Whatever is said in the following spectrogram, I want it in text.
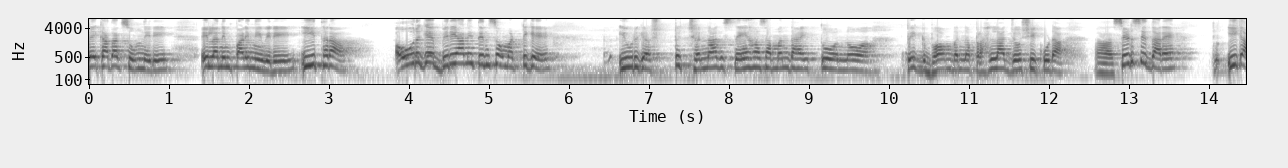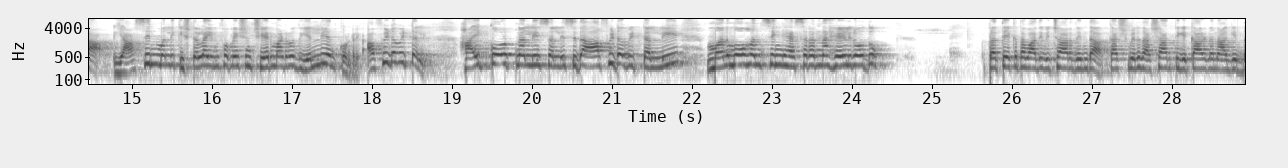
ಬೇಕಾದಾಗ ಸುಮ್ಮನಿರಿ ಇಲ್ಲ ನಿಮ್ಮ ಪಾಡಿ ನೀವಿರಿ. ಈ ಥರ ಅವ್ರಿಗೆ ಬಿರಿಯಾನಿ ತಿನ್ನಿಸೋ ಮಟ್ಟಿಗೆ ಇವರಿಗೆ ಅಷ್ಟು ಚೆನ್ನಾಗಿ ಸ್ನೇಹ ಸಂಬಂಧ ಇತ್ತು ಅನ್ನೋ ಬಿಗ್ ಬಾಂಬನ್ನು ಪ್ರಹ್ಲಾದ್ ಜೋಶಿ ಕೂಡ ಸಿಡಿಸಿದ್ದಾರೆ. ಈಗ ಯಾಸಿನ್ ಮಲ್ಲಿಕ್ ಇಷ್ಟೆಲ್ಲ ಇನ್ಫಾರ್ಮೇಶನ್ ಶೇರ್ ಮಾಡಿರೋದು ಎಲ್ಲಿ ಅಂದ್ಕೊಂಡ್ರಿ ಅಫಿಡವಿಟ್ಟಲ್ಲಿ ಹೈಕೋರ್ಟ್ನಲ್ಲಿ ಸಲ್ಲಿಸಿದ ಅಫಿಡವಿಟ್ ಅಲ್ಲಿ ಮನಮೋಹನ್ ಸಿಂಗ್ ಹೆಸರನ್ನ ಹೇಳಿರೋದು. ಪ್ರತ್ಯೇಕತಾವಾದಿ ವಿಚಾರದಿಂದ ಕಾಶ್ಮೀರದ ಅಶಾಂತಿಗೆ ಕಾರಣನಾಗಿದ್ದ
